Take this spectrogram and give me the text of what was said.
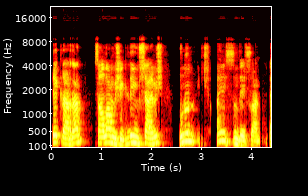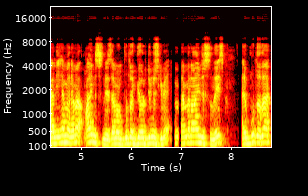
tekrardan sağlam bir şekilde yükselmiş. Bunun aynısındayız şu an. Yani hemen hemen aynısındayız. Hemen burada gördüğünüz gibi hemen hemen aynısındayız. Yani burada da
